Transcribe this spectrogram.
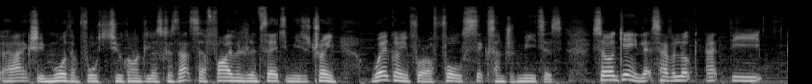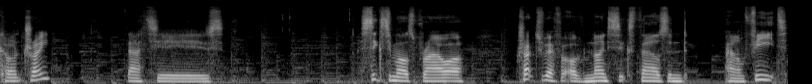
Uh, actually, more than 42 gondolas because that's a 530 meter train. We're going for a full 600 meters. So again, let's have a look at the current train. That is 60 miles per hour, tractive effort of 96,000 pound feet,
